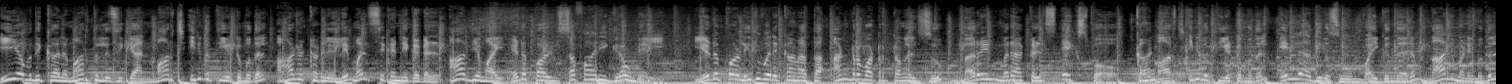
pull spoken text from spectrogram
ഈ അവധിക്കാലം ആർത്തുല്ലസിക്കാൻ മാർച്ച് ഇരുപത്തിയെട്ട് മുതൽ ആഴക്കടലിലെ മത്സ്യകന്യകകൾ ആദ്യമായി എടപ്പാൾ സഫാരി ഗ്രൗണ്ടിൽ. എടപ്പാൾ ഇതുവരെ കാണാത്ത under water tunnel zoo marine miracles expo. March ഇരുപത്തിയെട്ട് മുതൽ എല്ലാ ദിവസവും വൈകുന്നേരം നാല് മണി മുതൽ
